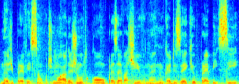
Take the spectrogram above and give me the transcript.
né, de prevenção continuada junto com o preservativo. Né? Não quer dizer que o PrEP em si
